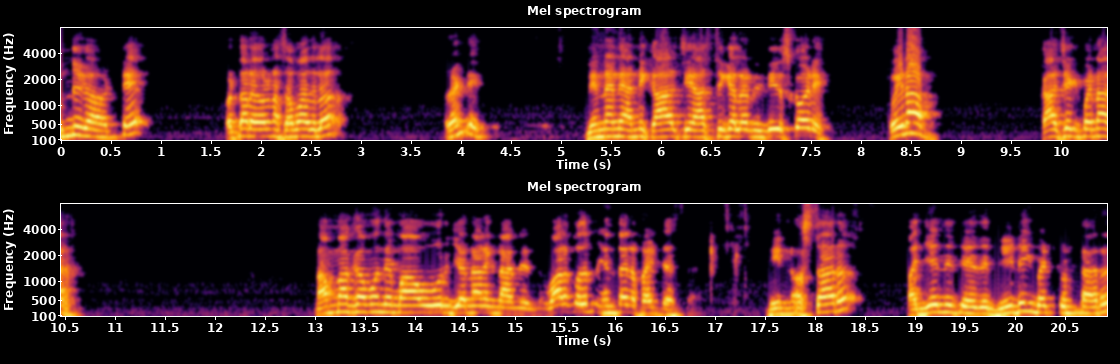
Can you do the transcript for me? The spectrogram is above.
ఉంది కాబట్టి కొట్టారు ఎవరన్నా సమాధిలో? రండి. నిన్ననే అన్ని కాల్చి అస్థికలన్నీ తీసుకొని పోయినాం. కాల్చేకి పోయినారు. నమ్మకం ఉంది మా ఊరు జనానికి నా వాళ్ళ కోసం ఎంతైనా ఫైట్ చేస్తారు. నిన్న వస్తారు పద్దెనిమిది తేదీ మీటింగ్ పెట్టుకుంటారు.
